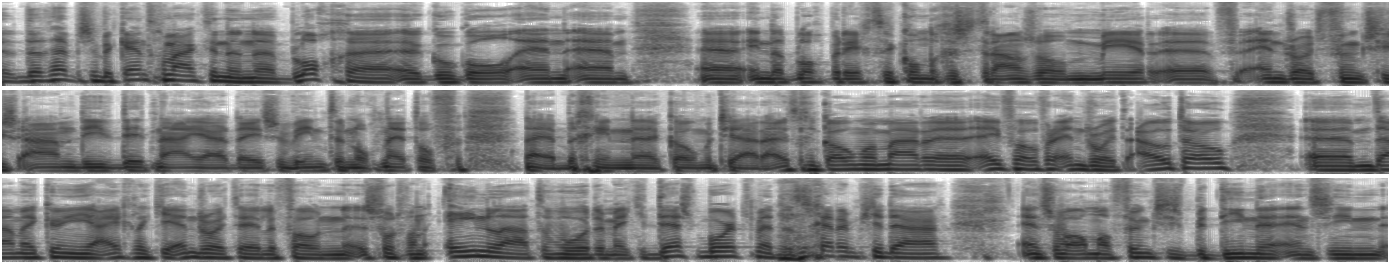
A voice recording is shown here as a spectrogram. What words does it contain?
uh, dat hebben ze bekendgemaakt in een uh, blog, uh, Google. En in dat blogbericht kondigen ze trouwens wel meer Android-functies aan... die dit najaar, deze winter, nog net of nou ja, begin komend jaar uit gaan komen. Maar even over Android Auto. Um, daarmee kun je eigenlijk je Android-telefoon een soort van één laten worden met je dashboard... met het schermpje daar. En zo allemaal functies bedienen en zien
